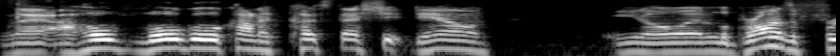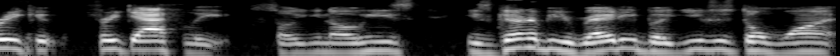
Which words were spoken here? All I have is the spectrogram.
Like, I hope Vogel kind of cuts that shit down you know, and LeBron's a freak freak athlete. So, you know, he's he's gonna be ready, but you just don't want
